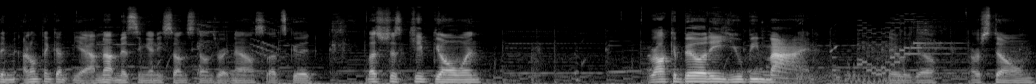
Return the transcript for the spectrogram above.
I don't think I'm, yeah, I'm not missing any sunstones right now, so that's good. Let's just keep going. Rockability, you be mine. There we go. Or stone.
